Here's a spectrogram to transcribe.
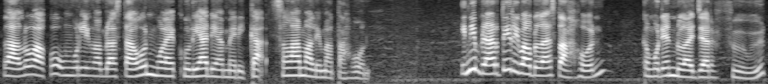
lalu aku umur 15 tahun mulai kuliah di Amerika selama lima tahun. Ini berarti 15 tahun, kemudian belajar food.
